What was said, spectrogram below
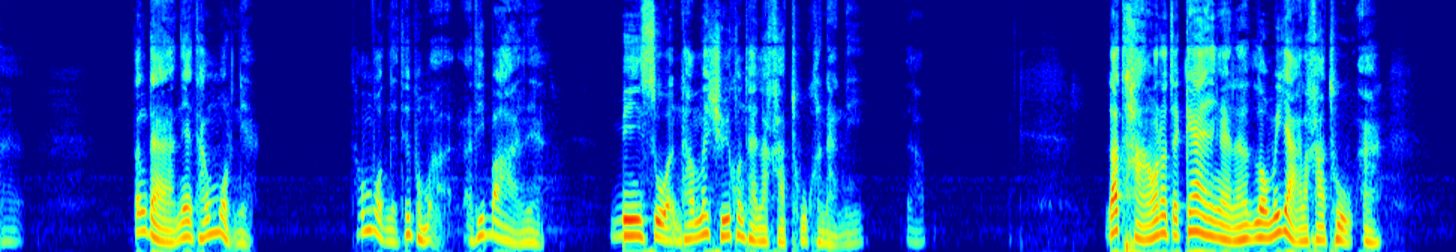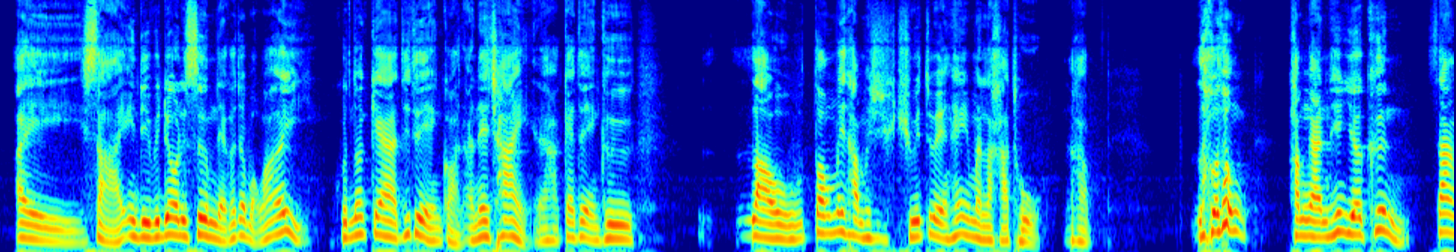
นะฮะตั้งแต่เนี่ยทั้งหมดเนี่ยทั้งหมดเนี่ยที่ผมอธิบายเนี่ยมีส่วนทำให้ชีวิตคนไทยราคาถูกขนาดนี้นะครับ แล้วถามว่าเราจะแก้ยังไงแล้วเราไม่อยากราคาถูกอะไอ้สาย individualism เนี่ยก็จะบอกว่าเฮ้ยคุณต้องแก้ที่ตัวเองก่อน อันนี้ใช่นะครับแก้ตัวเองคือ เราต้องไม่ทำชีวิตตัวเองให้มันราคาถูก นะครับ เราก็ต้องทำงานให้เยอะขึ้น สร้าง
